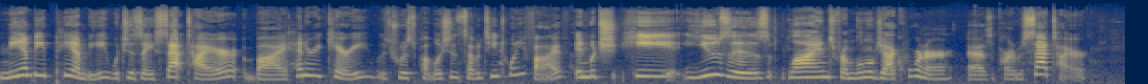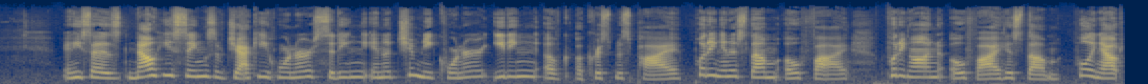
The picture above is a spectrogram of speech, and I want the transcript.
Namby Pamby, which is a satire by Henry Carey, which was published in 1725, in which he uses lines from Little Jack Horner as a part of a satire. And he says, Now he sings of Jackie Horner sitting in a chimney corner, eating of a Christmas pie, putting in his thumb, oh fie, putting on, oh fie, his thumb, pulling out,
